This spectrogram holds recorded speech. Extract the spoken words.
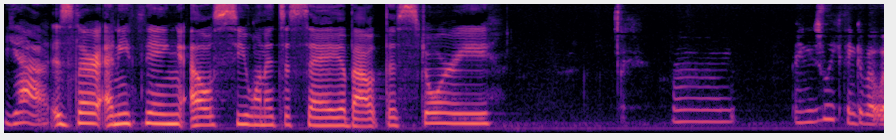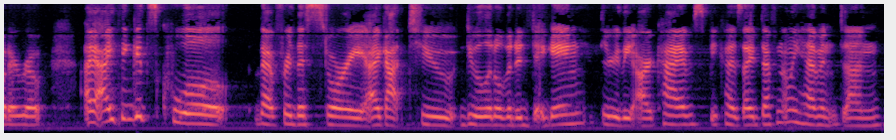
Yeah. Is there anything else you wanted to say about this story? Um, I need to like think about what I wrote. I, I think it's cool that for this story I got to do a little bit of digging through the archives because I definitely haven't done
